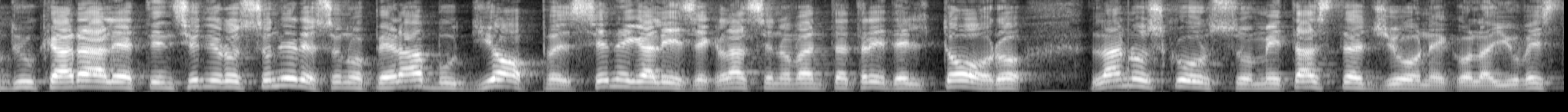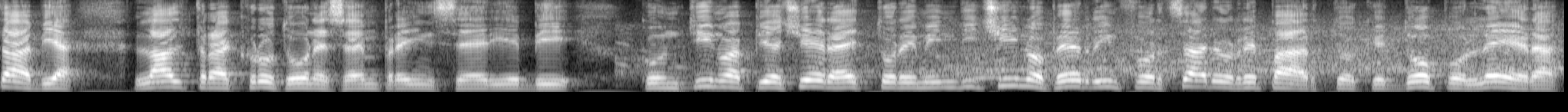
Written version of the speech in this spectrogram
Ducarà, le attenzioni rossonere sono per Abu Diop, senegalese, classe 93 del Toro. L'anno scorso metà stagione con la Juve Stabia, l'altra a Crotone sempre in Serie B. Continua a piacere Ettore Mendicino per rinforzare un reparto che dopo l'era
